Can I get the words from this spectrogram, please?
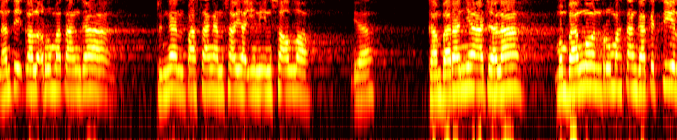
nanti kalau rumah tangga dengan pasangan saya ini insya Allah ya Gambarannya adalah membangun rumah tangga kecil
